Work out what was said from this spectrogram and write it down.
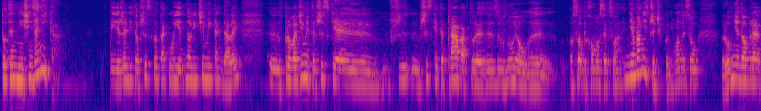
to ten mięsień zanika. Jeżeli to wszystko tak ujednolicimy i tak dalej, wprowadzimy te wszystkie, y, wszystkie te prawa, które zrównują y, osoby homoseksualne. Nie mam nic przeciwko nim. One są równie dobre,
